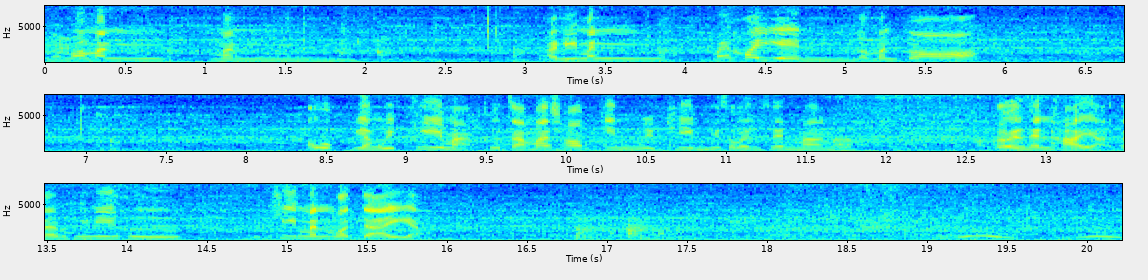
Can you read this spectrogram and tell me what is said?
แต่ว่ามัน มัน อันนี้มันไม่ค่อยเย็น แล้วมันก็ เอาแบบอย่างวิปครีมอะคือจ้ามาชอบกินวิปครีมที่สเวนเซ่นมากนะสเวนเซ่นไทยอะ แต่ที่นี่คือวิปครีมมันหมดใจอะอืมอืม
